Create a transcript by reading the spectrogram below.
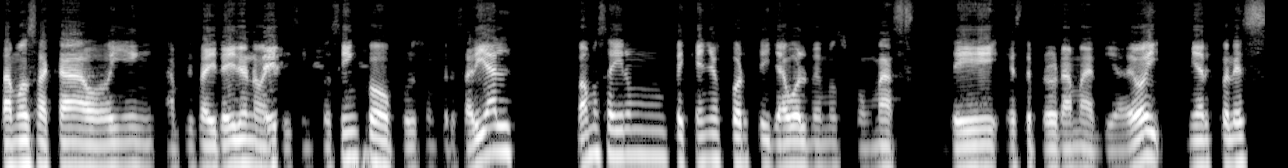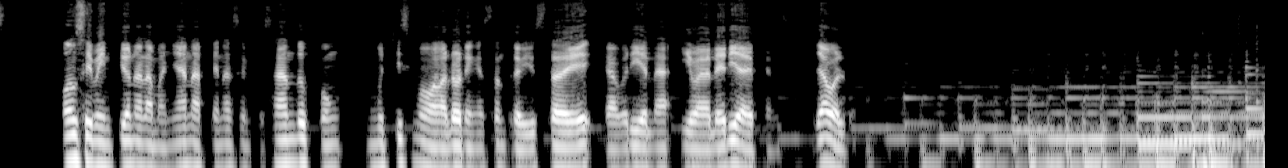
Estamos acá hoy en Amplify Radio 95.5, Pulso Empresarial. Vamos a ir un pequeño corte y ya volvemos con más de este programa del día de hoy, miércoles 11 y 21 de la mañana, apenas empezando, con muchísimo valor en esta entrevista de Gabriela y Valeria de Pensa. Ya volvemos.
